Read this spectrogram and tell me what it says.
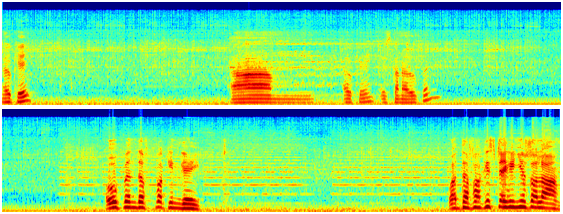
Okay. Um. Okay, it's gonna open. Open the fucking gate. What the fuck is taking you so long?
